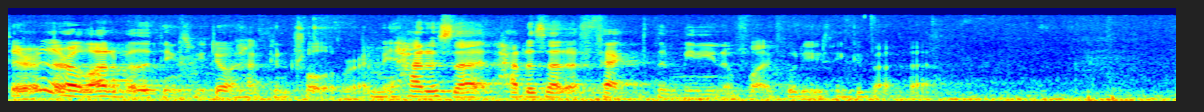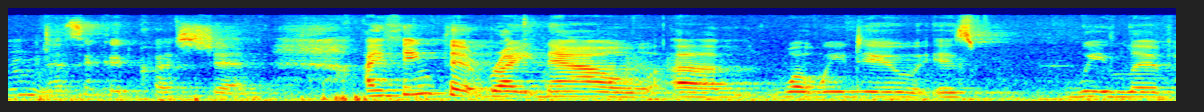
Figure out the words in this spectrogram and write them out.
there, there are a lot of other things we don't have control over. I mean, how does that how does that affect the meaning of life? What do you think about that? Mm, that's a good question. I think that right now, um, what we do is we live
